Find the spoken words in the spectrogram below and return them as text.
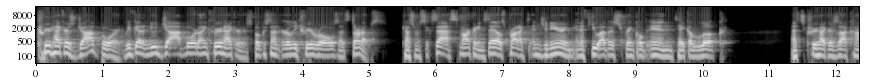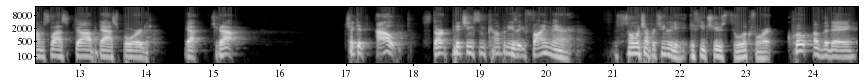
Career Hackers Job Board. We've got a new job board on Career Hackers focused on early career roles at startups, customer success, marketing, sales, product engineering, and a few others sprinkled in. Take a look. That's careerhackers.com slash job dashboard. Yeah, check it out. Check it out. Start pitching some companies that you find there. There's so much opportunity if you choose to look for it. Quote of the day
